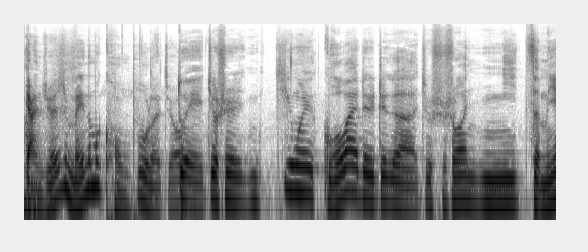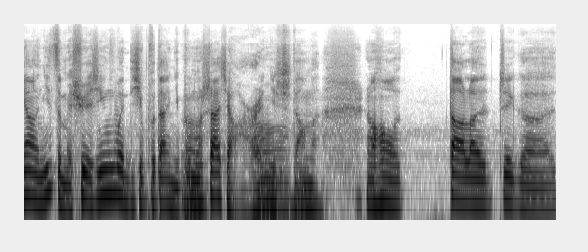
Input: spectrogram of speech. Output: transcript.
感觉是没那么恐怖了，就，对，就是因为国外的这个，就是说你怎么样，你怎么血腥问题不大，你不能嗯。杀小孩儿，哦你知道吗？然后到了这个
